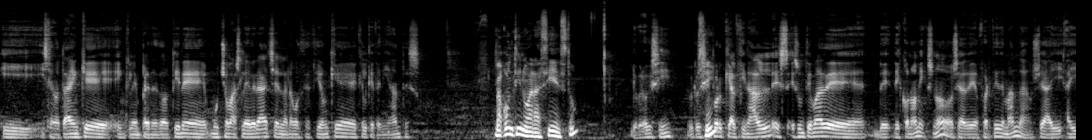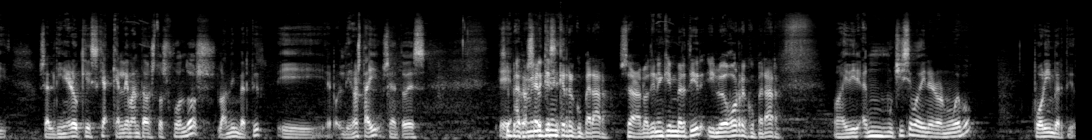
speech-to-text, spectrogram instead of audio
Y, se nota en que, en que, el emprendedor tiene mucho más leverage en la negociación que, el que tenía antes. ¿Va a continuar así esto? Yo creo que sí, creo que ¿Sí? porque al final es, es un tema de, de, economics, ¿no? O sea, de oferta y demanda. O sea, hay, hay o sea el dinero que, es, que han levantado estos fondos lo han de invertir y el dinero está ahí. O sea, entonces. Sí, eh, pero también lo tienen que, que recuperar. O sea, lo tienen que invertir y luego recuperar. Bueno, hay, hay, muchísimo dinero nuevo por invertir.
